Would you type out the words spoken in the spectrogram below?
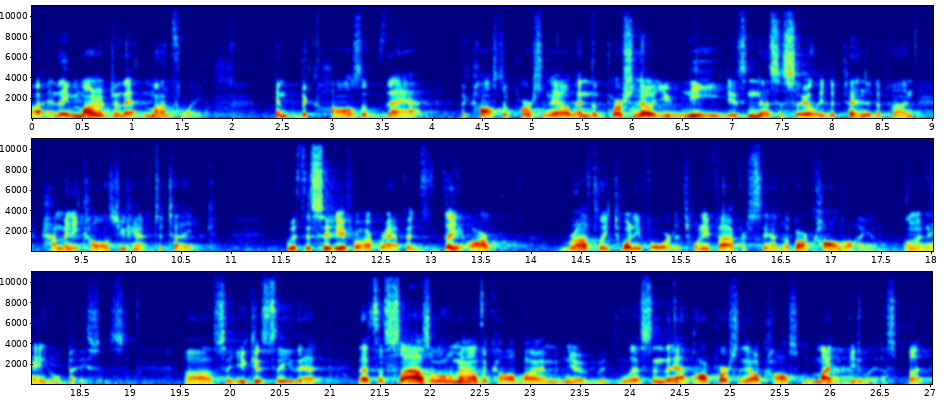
Uh, and they monitor that monthly. And because of that, the cost of personnel and the personnel you need is necessarily dependent upon how many calls you have to take. With the city of Roanoke Rapids, they are roughly 24 to 25 percent of our call volume on an annual basis. Uh, So you can see that that's a sizable amount of the call volume, you know, less than that, our personnel costs might be less. But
